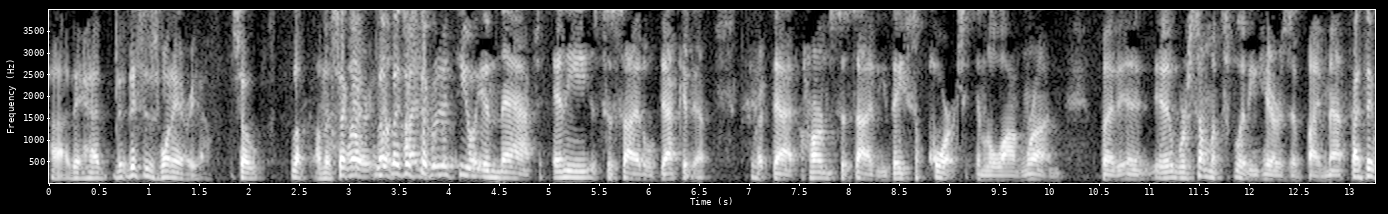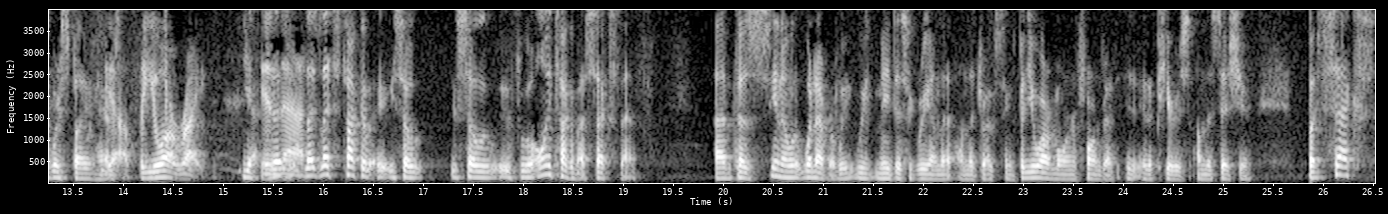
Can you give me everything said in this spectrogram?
uh, they had th- this is one area. So look on the sex Well, area. look, let, us I just take, agree with you in that any societal decadence Right. that harms society, they support in the long run. But it, it, we're somewhat splitting hairs by method. I think we're splitting hairs. Yeah, but you are right. Yeah, in let, that. Let, us talk about so so if we only talk about sex then, uh, because you know whatever we, we may disagree on the on the drugs thing, but you are more informed. It, it appears on this issue, but sex,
